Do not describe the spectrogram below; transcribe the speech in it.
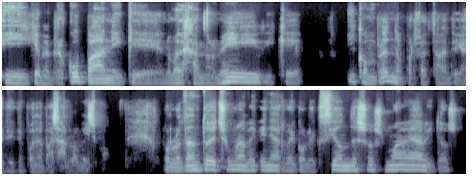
y que me preocupan y que no me dejan dormir y que y comprendo perfectamente que a ti te puede pasar lo mismo. Por lo tanto, he hecho una pequeña recolección de esos nueve hábitos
